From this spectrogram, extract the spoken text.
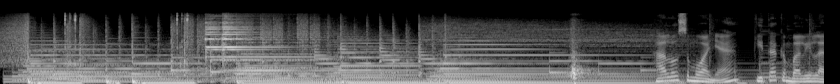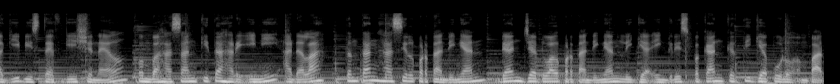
Halo semuanya, kita kembali lagi di Stefgi Channel. Pembahasan kita hari ini adalah tentang hasil pertandingan dan jadwal pertandingan Liga Inggris pekan ke-34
